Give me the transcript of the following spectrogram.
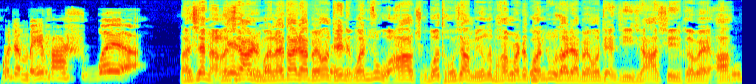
我这没法说呀。来，现场的家人们，来，大家别忘点点关注啊！主播头像名字旁边的关注，大家别忘点击一下啊！谢谢各位啊！不是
